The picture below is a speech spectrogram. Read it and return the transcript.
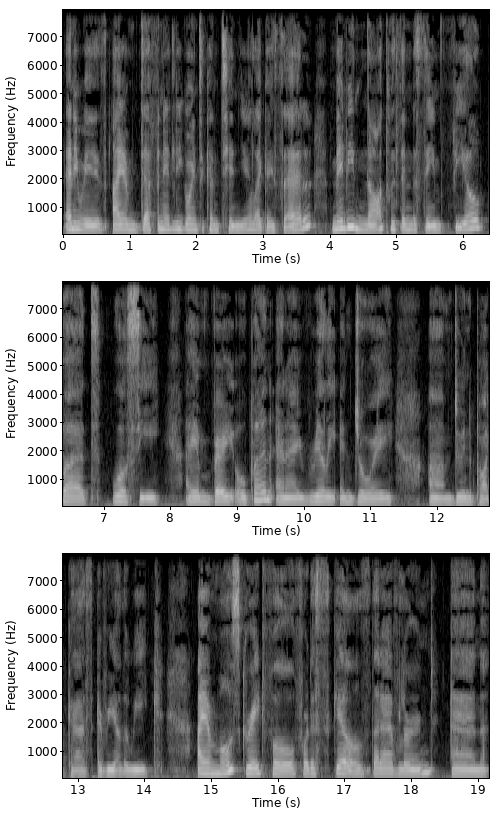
Anyways, I am definitely going to continue, like I said. Maybe not within the same field, but we'll see. I am very open and I really enjoy um, doing the podcast every other week. I am most grateful for the skills that I have learned and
